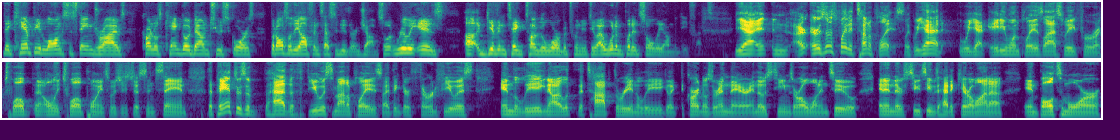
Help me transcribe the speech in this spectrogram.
They can't be long sustained drives. Cardinals can't go down two scores, but also the offense has to do their job. So it really is uh, give and take tug of war between the two. I wouldn't put it solely on the defense. Yeah, and, and, Arizona's played a ton of plays. Like we had we had 81 plays last week for a 12 and only 12 points, which is just insane. The Panthers have had the fewest amount of plays. I think they're third fewest in the league. Now I look at the top three in the league. Like the Cardinals are in there, and those teams are all one and two. And then there's two teams ahead of Carolina in Baltimore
